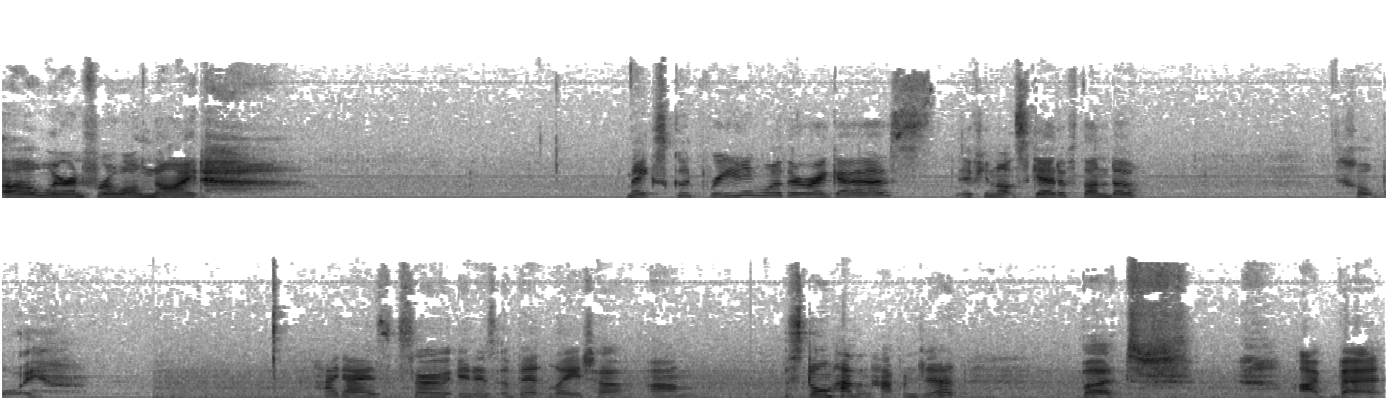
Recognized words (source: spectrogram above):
Oh, we're in for a long night makes good reading weather, I guess. If you're not scared of thunder. Oh boy. Hi guys, so it is a bit later. Um, the storm hasn't happened yet, but I bet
